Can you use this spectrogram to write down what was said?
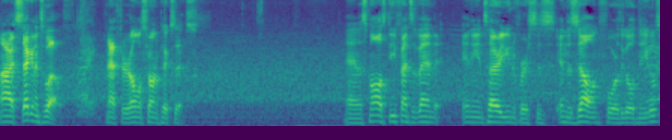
Alright, second and 12. After almost throwing a pick six. And the smallest defensive end in the entire universe is in the zone for the Golden Eagles.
